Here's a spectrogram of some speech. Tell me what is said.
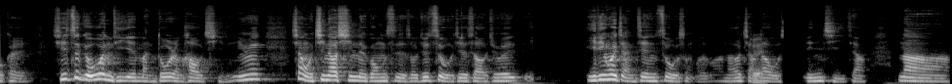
？OK，其实这个问题也蛮多人好奇的，因为像我进到新的公司的时候，就自我介绍就会。一定会讲今天做什么的嘛，然后讲到我是编辑这样，那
